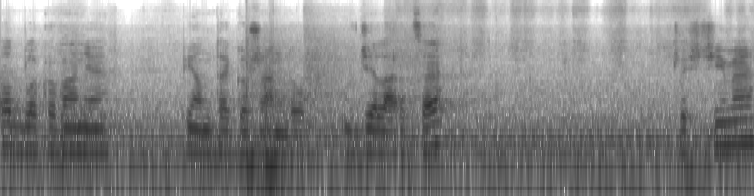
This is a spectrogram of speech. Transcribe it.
Odblokowanie piątego rzędu w dzielarce. Czyścimy.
